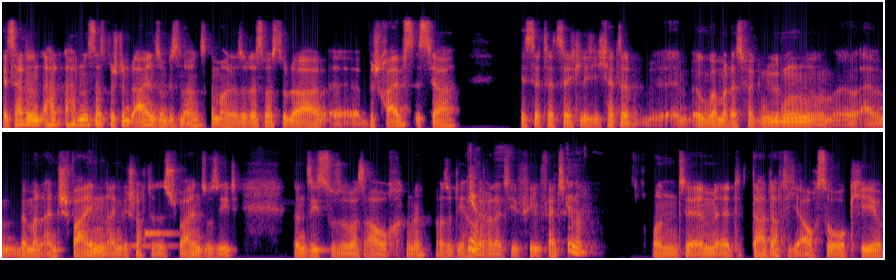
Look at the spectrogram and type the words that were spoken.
Jetzt hat, hat, hat, uns das bestimmt allen so ein bisschen Angst gemacht. Also das, was du da äh, beschreibst, ist ja, ist ja tatsächlich, ich hatte äh, irgendwann mal das Vergnügen, äh, wenn man ein Schwein, ein geschlachtetes Schwein so sieht, dann siehst du sowas auch. Ne? Also die haben ja, ja relativ viel Fett. Genau. Und ähm, äh, da dachte ich auch so, okay,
